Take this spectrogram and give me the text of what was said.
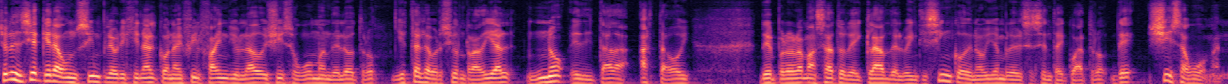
Yo les decía que era un simple original con I Feel Fine de un lado y She's a Woman del otro, y esta es la versión radial no editada hasta hoy del programa Saturday Club del 25 de noviembre del 64 de She's a Woman.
